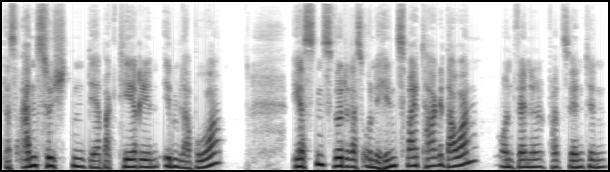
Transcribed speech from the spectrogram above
das Anzüchten der Bakterien im Labor. Erstens würde das ohnehin zwei Tage dauern. Und wenn eine Patientin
